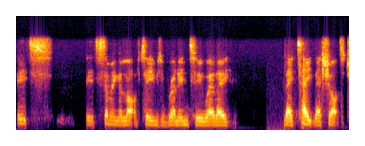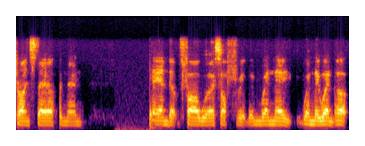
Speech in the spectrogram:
it's it's something a lot of teams have run into where they they take their shot to try and stay up, and then they end up far worse off for it than when they when they went up.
